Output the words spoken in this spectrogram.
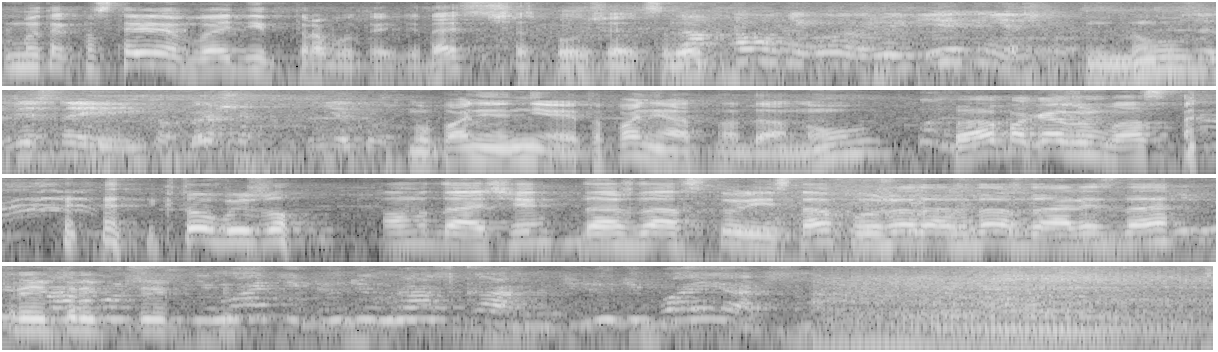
Мы так посмотрели, вы одни тут работаете, да, сейчас получается, да? Ну, кого не говорю, людей нету. Ну. Соответственно, и кафешек нету. Ну, понятно, не, это понятно, да. Ну, да, покажем вас. Кто выжил. Вам удачи, дождаться туристов. Уже даже дождались, да? При- при- при- снимайте, людям рассказывайте, люди боятся. В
